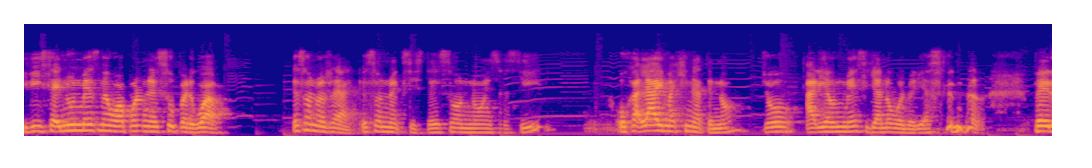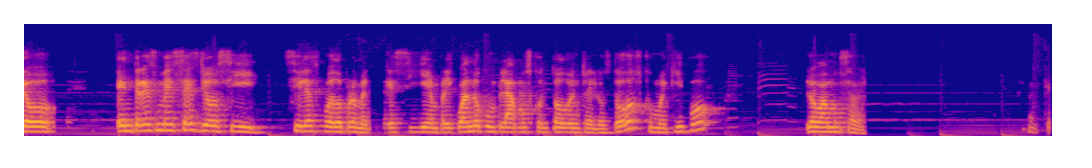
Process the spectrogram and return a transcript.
y dice, en un mes me voy a poner súper guau. Eso no es real, eso no existe, eso no es así. Ojalá, imagínate, ¿no? Yo haría un mes y ya no volvería a hacer nada. Pero en tres meses yo sí, sí les puedo prometer que siempre y cuando cumplamos con todo entre los dos como equipo, lo vamos a ver. Ok.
